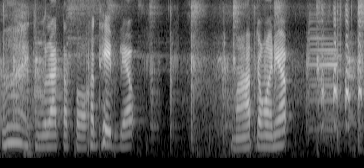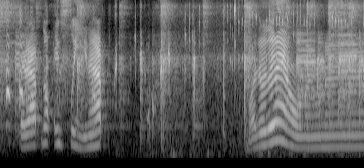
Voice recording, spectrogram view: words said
เอ้ยถึงเวลาตัดต่อขั้นเทพอีกแล้ว มาครับจังหวะนี้ครับไปรับนกอีสีนะครับมาดูแล้วหนึ่งหนึ่ง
